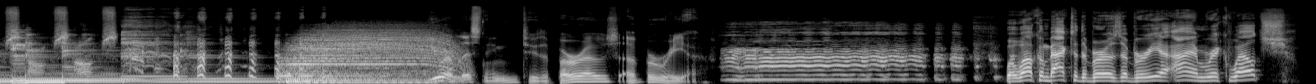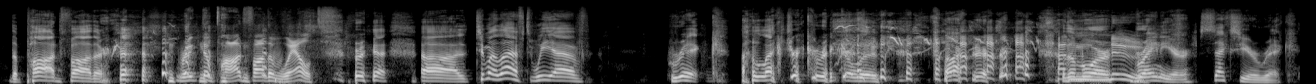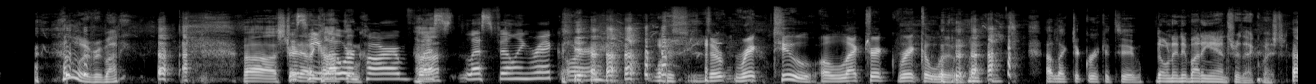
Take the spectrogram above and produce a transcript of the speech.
You are listening to the Burros of Berea. Well, welcome back to the Burros of Berea. I am Rick Welch, the pod father. Rick the Podfather Welt. uh, to my left, we have Rick, Electric Rickaloo Carter, the more knew. brainier, sexier Rick. Hello, everybody. Uh, straight Is out he of lower carb, Huh? less less filling, Rick? Or The Rick 2, Electric Rickaloo. Electric Rickatoo. Don't anybody answer that question.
